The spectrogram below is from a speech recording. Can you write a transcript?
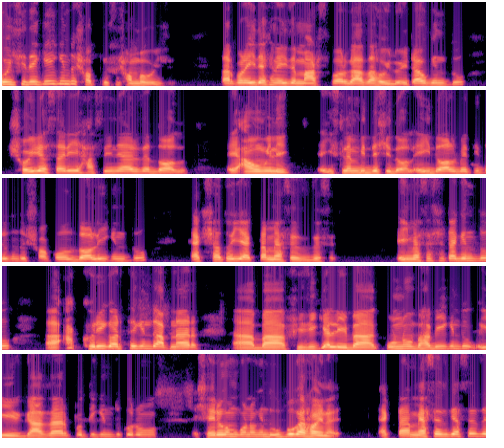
হইছি দেখেই কিন্তু সবকিছু সম্ভব হয়েছে তারপরে এই দেখেন এই যে মার্চ পর গাজা হইল, এটাও কিন্তু স্বৈরাচারী হাসিনার যে দল, এই আওয়ামী লীগ ইসলাম বিদ্বেষী দল, এই দল ব্যতীত কিন্তু সকল দলই কিন্তু একসাথে একটা মেসেজ দিয়েছে এই মেসেজটা কিন্তু আক্ষরিক অর্থে কিন্তু আপনার বা ফিজিক্যালি বা কোনোভাবেই কিন্তু এই গাজার প্রতি কিন্তু কোনো, সেরকম কোনো কিন্তু উপকার হয় না একটা মেসেজ গেছে যে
